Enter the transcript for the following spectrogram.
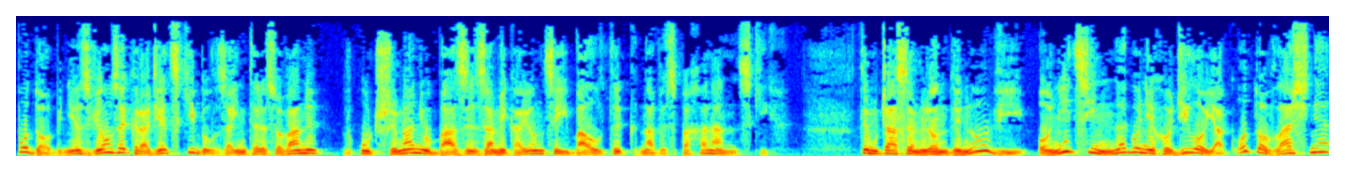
Podobnie Związek Radziecki był zainteresowany w utrzymaniu bazy zamykającej Bałtyk na Wyspach Alandzkich. Tymczasem Londynowi o nic innego nie chodziło jak o to właśnie,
